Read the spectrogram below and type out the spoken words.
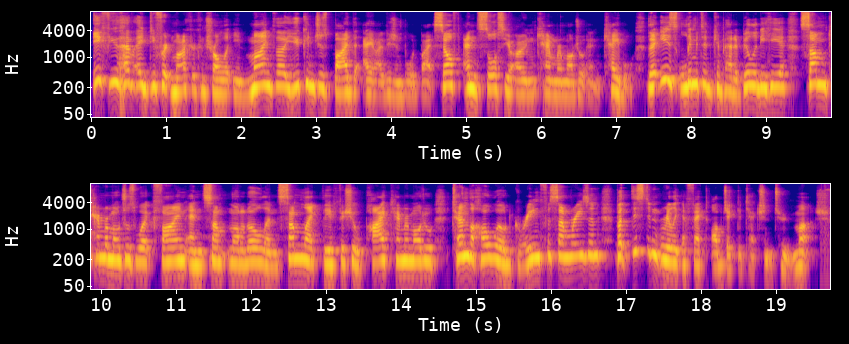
If you have a different microcontroller in mind though, you can just buy the AI Vision board by itself and source your own camera module and cable. There is limited compatibility here, some camera modules work fine and some not at all, and some like the official Pi camera module turn the whole world green for some reason, but this didn't really affect object detection too much.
